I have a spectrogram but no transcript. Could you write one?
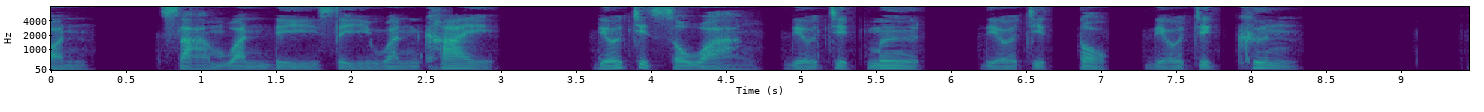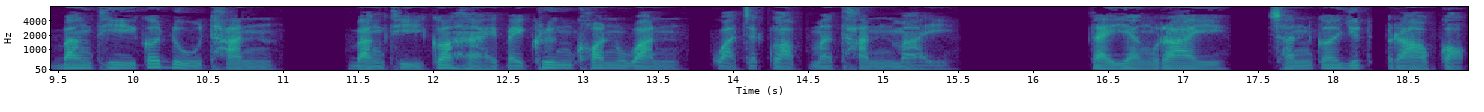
อนสามวันดีสี่วันไข้ เดี๋ยวจิตสว่าง เดี๋ยวจิตมืด เดี๋ยวจิตตก เดี๋ยวจิตขึ้น บางทีก็ดูทัน บางทีก็หายไปครึ่งค่อนวันกว่าจะกลับมาทันใหม่ แต่อย่างไร ฉันก็ยึดราวเกาะ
